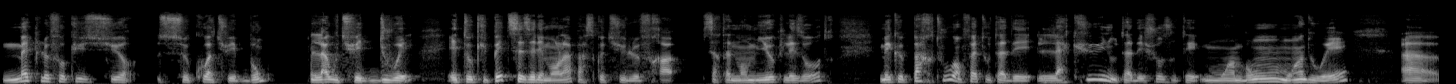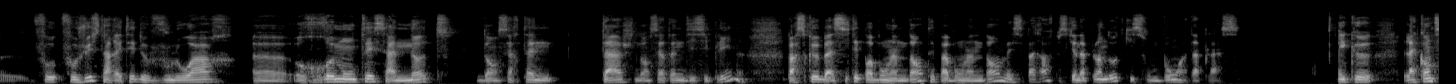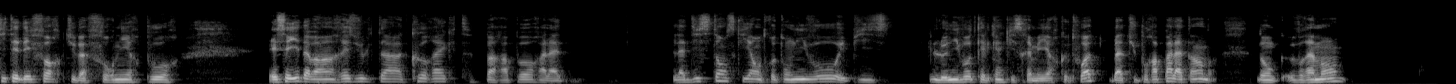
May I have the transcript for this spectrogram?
mettre le focus sur ce quoi tu es bon, là où tu es doué, et t'occuper de ces éléments-là parce que tu le feras certainement mieux que les autres, mais que partout en fait où tu as des lacunes, où tu as des choses où tu es moins bon, moins doué, euh, faut, faut, juste arrêter de vouloir euh, remonter sa note dans certaines tâches, dans certaines disciplines, parce que bah, si t'es pas bon là-dedans, t'es pas bon là-dedans, mais c'est pas grave parce qu'il y en a plein d'autres qui sont bons à ta place. Et que la quantité d'efforts que tu vas fournir pour essayer d'avoir un résultat correct par rapport à la, la distance qu'il y a entre ton niveau et puis le niveau de quelqu'un qui serait meilleur que toi, bah, tu pourras pas l'atteindre. Donc vraiment,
